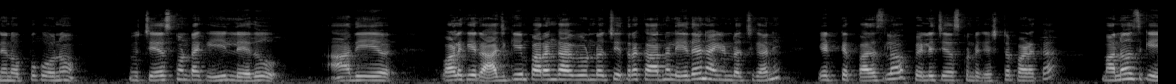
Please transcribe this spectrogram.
నేను ఒప్పుకోను నువ్వు చేసుకుంటాకి ఈ లేదు. అది వాళ్ళకి రాజకీయ పరంగా అవి ఉండొచ్చు ఇతర కారణాలు ఏదైనా అయి ఉండొచ్చు కానీ ఎట్టి పరిస్థితిలో పెళ్ళి చేసుకుంటే ఇష్టపడక మనోజ్కి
